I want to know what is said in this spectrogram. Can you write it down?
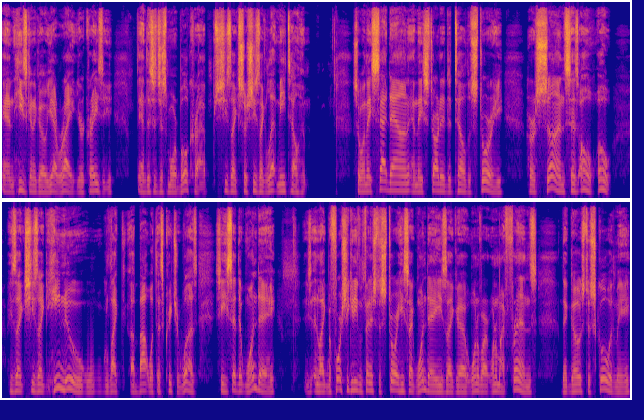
And he's going to go, Yeah, right. You're crazy. And this is just more bull crap. She's like, So she's like, Let me tell him. So when they sat down and they started to tell the story, her son says, Oh, oh, He's like, she's like, he knew like about what this creature was. She said that one day, like before she could even finish the story, he's like, one day he's like, uh, one of our, one of my friends that goes to school with me.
